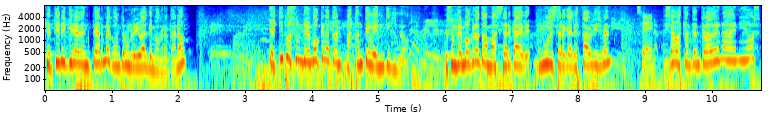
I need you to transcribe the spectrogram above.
que tiene que ir a la interna contra un rival demócrata, ¿no? El tipo es un demócrata bastante vendido. Es un demócrata más cerca del, muy cerca del establishment, Sí. ya bastante entrado en años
